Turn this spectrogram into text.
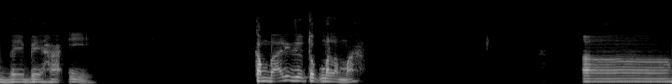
eh, BBHI. Kembali ditutup melemah. Uh,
